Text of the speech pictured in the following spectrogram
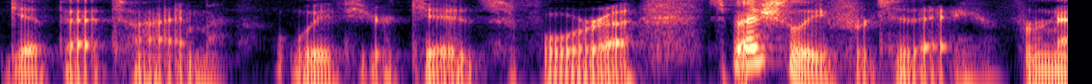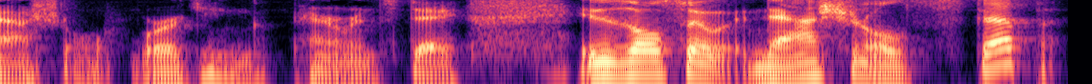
get that time with your kids for, uh, especially for today, for National Working Parents Day. It is also National Step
